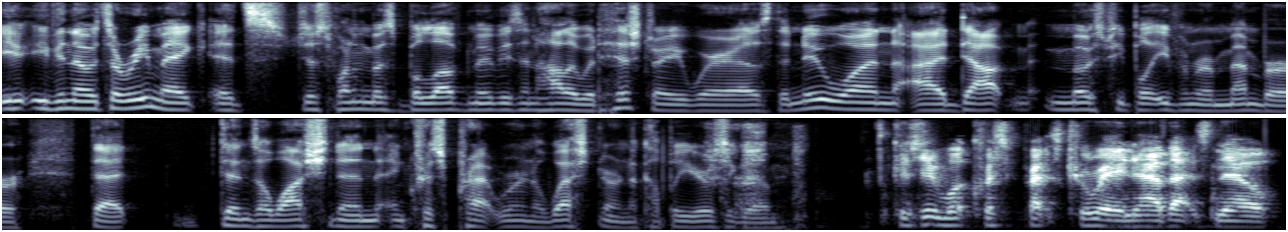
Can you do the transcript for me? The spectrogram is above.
e- Even though it's a remake, it's just one of the most beloved movies in Hollywood history. Whereas the new one, I doubt most people even remember that Denzel Washington and Chris Pratt were in a western a couple years ago. Considering what Chris Pratt's career and how that's now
